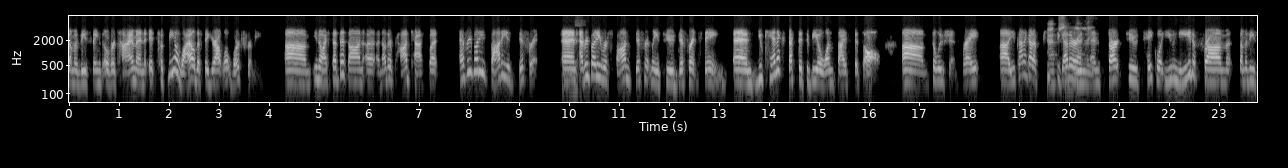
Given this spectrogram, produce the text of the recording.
some of these things over time, and it took me a while to figure out what worked for me. Um, you know, I said this on a, another podcast, but everybody's body is different and everybody responds differently to different things. And you can't expect it to be a one size fits all um, solution, right? Uh, you kind of got to piece Absolutely. together and, and start to take what you need from some of these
